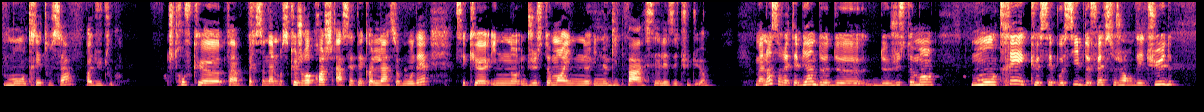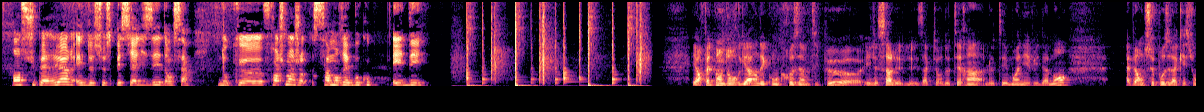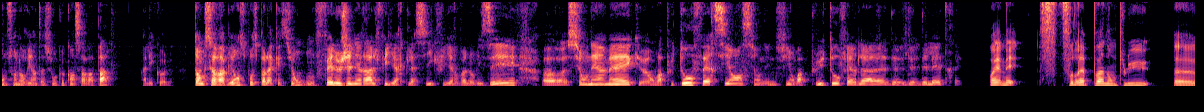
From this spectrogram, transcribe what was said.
montré tout ça? Pas du tout. Je trouve que, enfin, personnellement, ce que je reproche à cette école-là secondaire, c'est que justement, ils ne, guident pas assez les étudiants. Maintenant, ça aurait été bien de, justement montrer que c'est possible de faire ce genre d'études en supérieur et de se spécialiser dans ça. Donc, euh, franchement, ça m'aurait beaucoup aidé Et en fait, quand on regarde et qu'on creuse un petit peu, euh, et ça, les, acteurs de terrain le témoignent évidemment, eh bien, on ne se pose la question de son orientation que quand ça va pas à l'école. Tant que ça va bien, on ne se pose pas la question. On fait le général, filière classique, filière valorisée. Euh, si on est un mec, euh, on va plutôt faire sciences. Si on est une fille, on va plutôt faire de des lettres. Ouais, mais faudrait pas non plus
